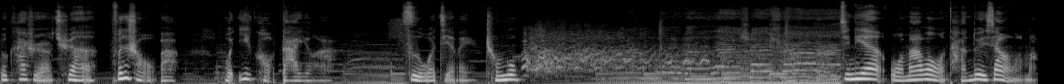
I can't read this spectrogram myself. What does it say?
就开始劝分手吧。我一口答应啊，自我解围成功。今天我妈问我谈对象了吗？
